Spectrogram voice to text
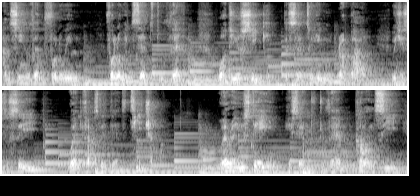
and seeing them following, following, said to them, What do you seek? They said to him, Rabbi, which is to say, well translated, teacher. Where are you staying? He said to them, Come and see.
